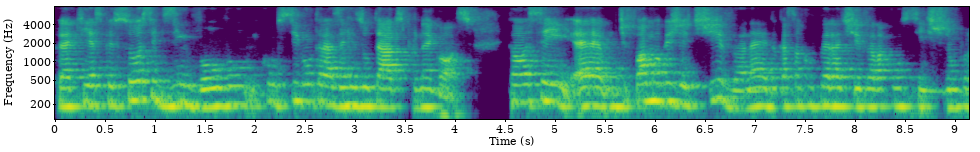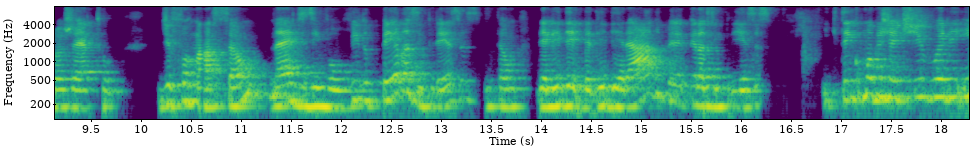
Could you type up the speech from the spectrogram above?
para que as pessoas se desenvolvam e consigam trazer resultados para o negócio. Então, assim, é, de forma objetiva, né, a educação cooperativa ela consiste num projeto de formação, né, desenvolvido pelas empresas, então, liderado pelas empresas, e que tem como objetivo ele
